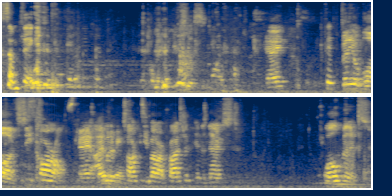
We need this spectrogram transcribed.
something. Okay? Video blog, see Carl. Okay, I'm gonna be talking to you about our project in the next twelve minutes.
